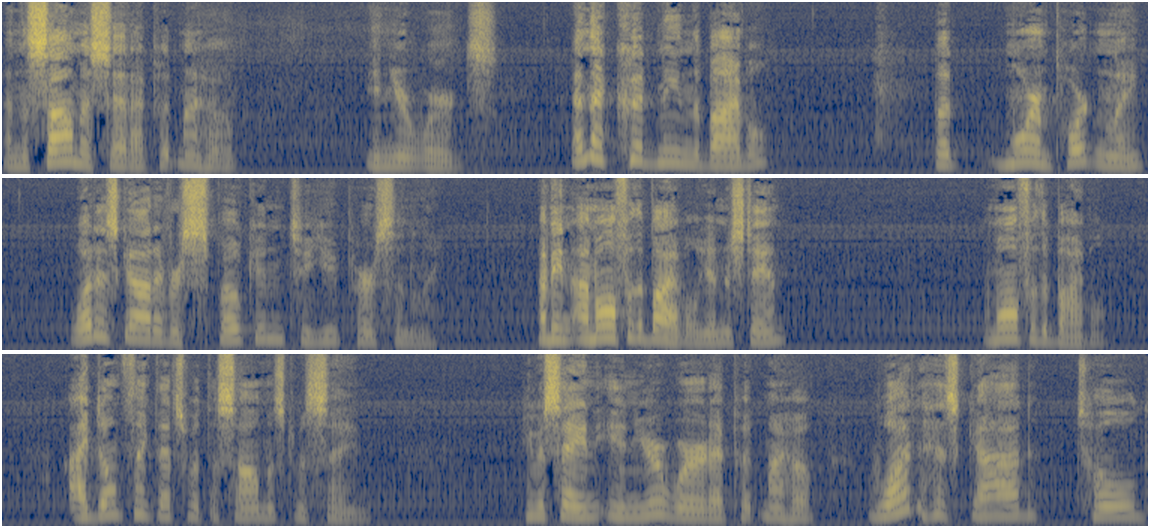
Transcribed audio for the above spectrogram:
And the psalmist said, I put my hope in your words. And that could mean the Bible, but more importantly, what has God ever spoken to you personally? I mean, I'm all for the Bible, you understand? I'm all for the Bible. I don't think that's what the psalmist was saying. He was saying, In your word I put my hope. What has God told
